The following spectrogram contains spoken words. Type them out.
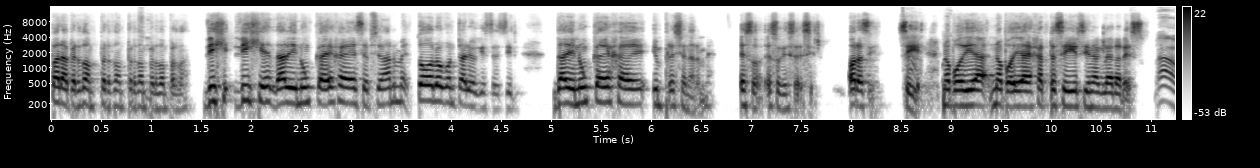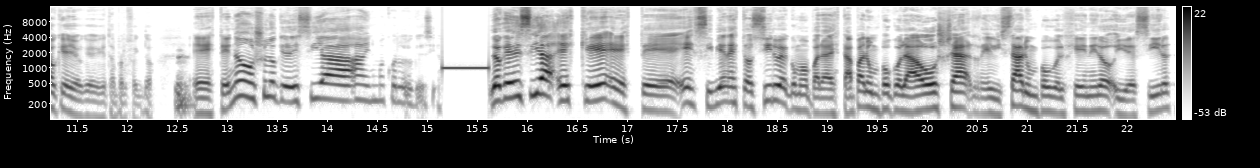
para, perdón, perdón, perdón, sí. perdón, perdón. Dije, dije, Daddy nunca deja de decepcionarme, todo lo contrario quise decir. Daddy nunca deja de impresionarme. Eso, eso quise decir. Ahora sí, sigue. No podía, no podía dejarte seguir sin aclarar eso. Ah, ok, ok, está perfecto. Este, no, yo lo que decía. Ay, no me acuerdo lo que decía. Lo que decía es que, este, es, si bien esto sirve como para destapar un poco la olla, revisar un poco el género y decir,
